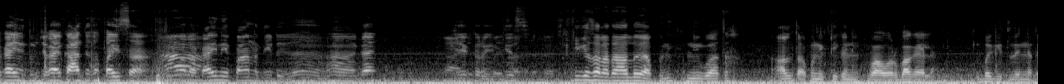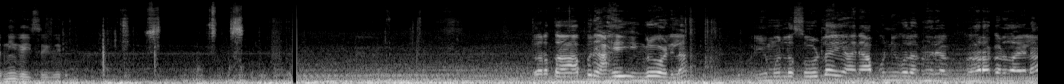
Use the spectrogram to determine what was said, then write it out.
काही नाही तुमच्या काय कांद्याचा पैसा? मला काही नाही पाहणं तिथे. हा काय? जे खरं आहे तेच. ठीक आहे चला आता आलोय आपण. निघू आता. आलतो आपण एक ठिकाणी वावर बघायला. बघितलं नाही आता निघायचं घरी. तर आता आपण आहे इंगळवाडीला. हे म्हणलं सोडलंय आणि आपण निघाला घरी घराकडे जायला.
